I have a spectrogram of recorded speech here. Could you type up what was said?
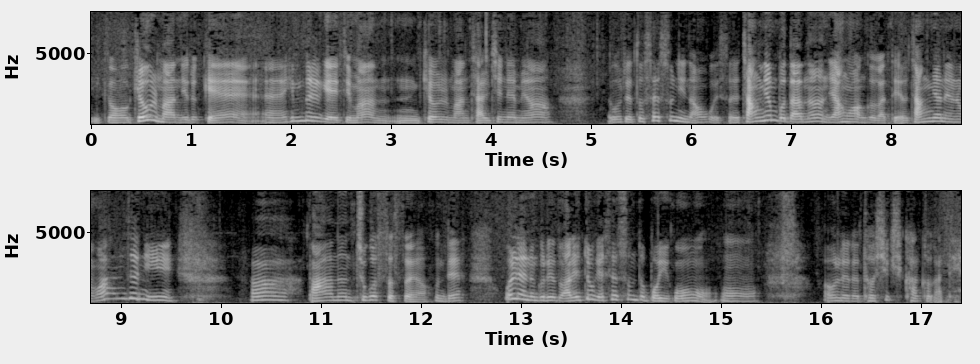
이거 겨울만 이렇게 힘들게지만 음, 겨울만 잘 지내면 올해도 새순이 나오고 있어요. 작년보다는 양호한 것 같아요. 작년에는 완전히 아, 반은 죽었었어요. 근데 원래는 그래도 아래쪽에 새순도 보이고, 어, 원래는 더 씩씩할 것 같아요.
